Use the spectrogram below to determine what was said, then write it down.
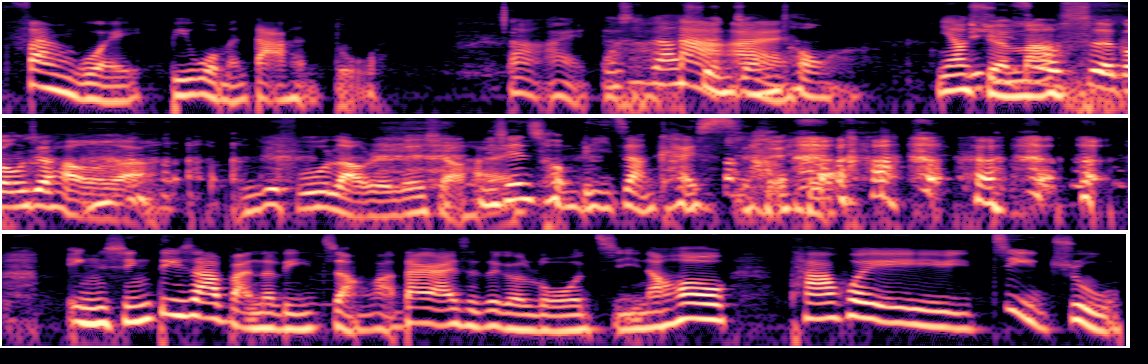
范围比我们大很多。大爱，大爱，我是不是要选总统啊？你要选吗？做社工就好了啦，你去服务老人跟小孩。你先从里长开始。隐形地下版的里长啊，大概是这个逻辑。然后他会记住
